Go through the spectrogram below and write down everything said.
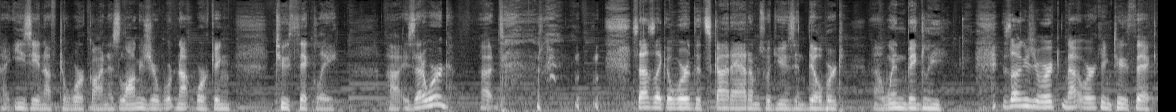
uh, easy enough to work on as long as you're not working too thickly. Uh, is that a word? Sounds like a word that Scott Adams would use in Dilbert. Uh, win bigly. as long as you're work, not working too thick,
